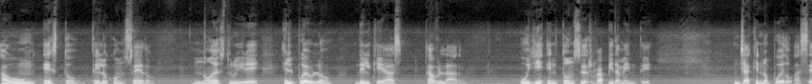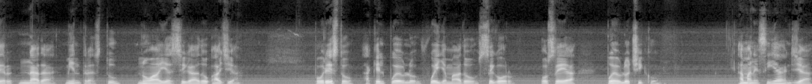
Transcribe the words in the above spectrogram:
aún esto te lo concedo, no destruiré el pueblo del que has hablado. Huye entonces rápidamente, ya que no puedo hacer nada mientras tú no hayas llegado allá. Por esto aquel pueblo fue llamado Segor, o sea, pueblo chico. Amanecía ya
